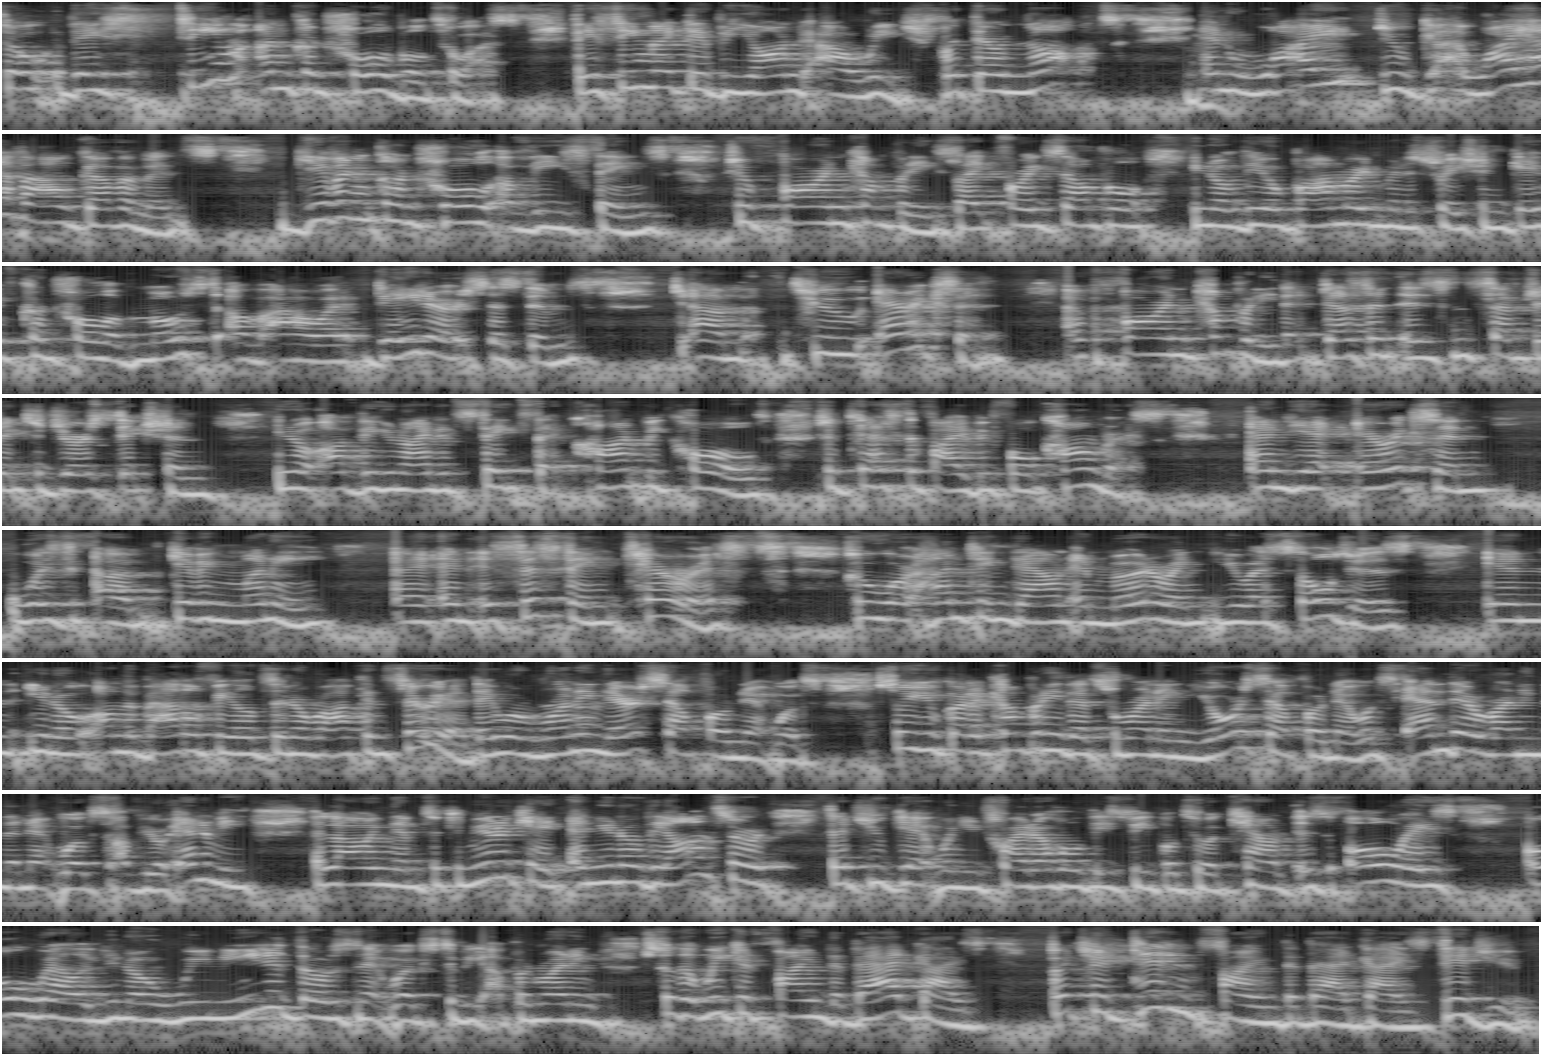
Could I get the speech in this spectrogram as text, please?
So they seem uncontrollable to us. They seem like they're beyond our reach, but they're not. And why do why have our governments given control of these things to foreign companies? Like, for example, you know, the Obama administration gave control of most of our data systems um, to Ericsson, a foreign company that doesn't isn't subject to jurisdiction, you know, of the United States that can't be called to testify before Congress. And yet Ericsson was um, giving money and, and assisting terrorists who were hunting down and murdering U.S. soldiers in, you know, on the battlefields in Iraq and Syria. They were running their cell phone networks. So you've got a company that's running your cell phone networks and they're running the networks of your enemy, allowing them to communicate. And, you know, the answer that you get when you try to hold these people to account is always, oh, well, you know, we needed those networks to be up and running so that we could find the bad guys. But you didn't find the bad guys, did you?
